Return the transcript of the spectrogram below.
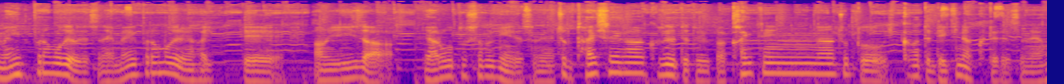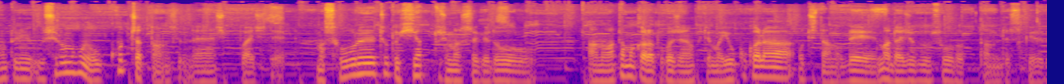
メイプラモデルですね。メイプラモデルに入って、あの、いざやろうとした時にですね、ちょっと体勢が崩れてというか、回転がちょっと引っかかってできなくてですね、本当に後ろの方に落っこっちゃったんですよね、失敗して。まあ、それちょっとヒヤッとしましたけど、あの、頭からとかじゃなくて、まあ、横から落ちたので、まあ、大丈夫そうだったんですけれど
